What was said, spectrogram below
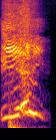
Yeah!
